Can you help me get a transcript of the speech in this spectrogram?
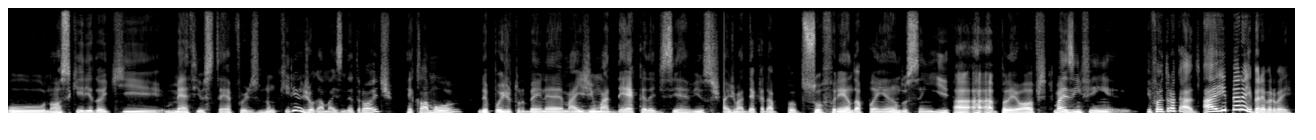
O nosso querido aqui, Matthew Stafford, não queria jogar mais em Detroit, reclamou, depois de tudo bem, né? Mais de uma década de serviços, mais de uma década sofrendo, apanhando sem ir a, a, a playoffs. Mas enfim, e foi trocado. Aí, peraí, peraí, peraí.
